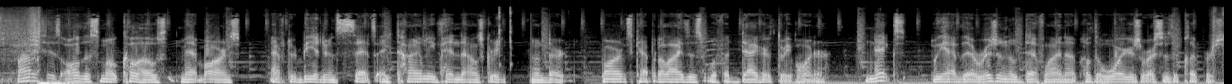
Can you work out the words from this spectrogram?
finds his all the smoke co-host Matt Barnes after Biedrins sets a timely pin down screen on Dirk. Barnes capitalizes with a dagger three-pointer. Next, we have the original death lineup of the Warriors versus the Clippers.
